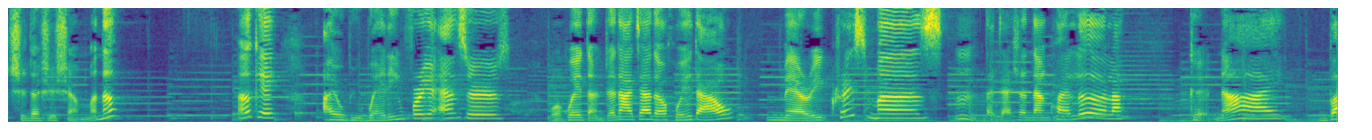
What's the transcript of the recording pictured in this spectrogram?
吃的是什么呢？Okay, I'll be waiting for your answers. 我会等着大家的回答哦。Merry Christmas！嗯，大家圣诞快乐啦！Good night，bye。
